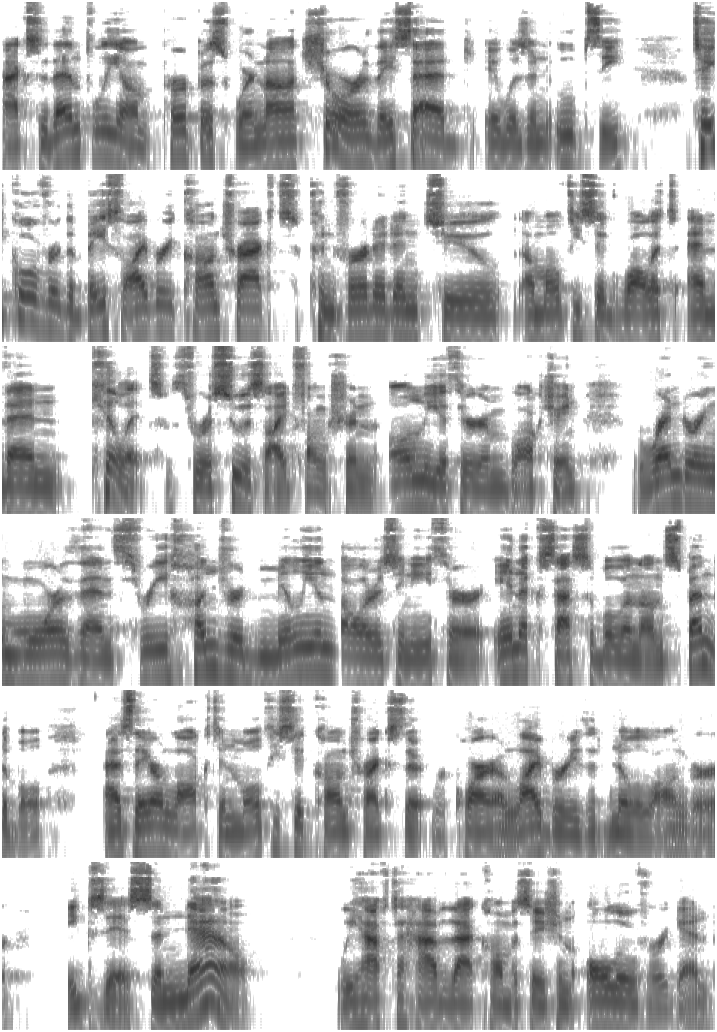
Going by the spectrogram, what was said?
accidentally, on purpose, we're not sure, they said it was an oopsie, take over the base library contract, convert it into a multi-sig wallet, and then kill it through a suicide function on the Ethereum blockchain, rendering more than $300 million in Ether inaccessible and unspendable as they are locked in multi-sig contracts that require a library that no longer exists. And now we have to have that conversation all over again.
